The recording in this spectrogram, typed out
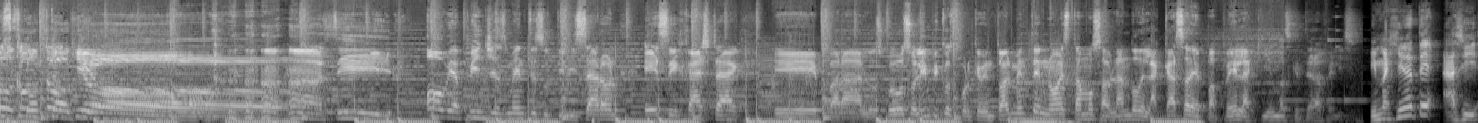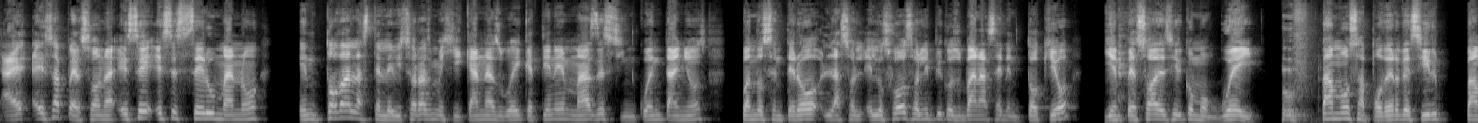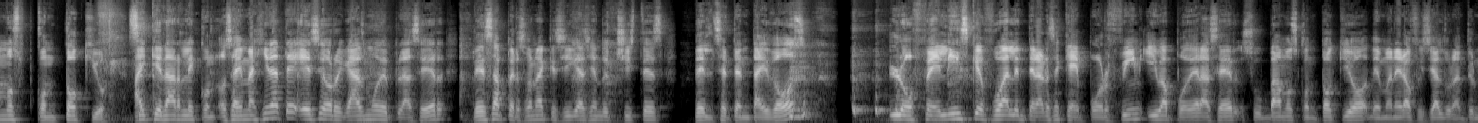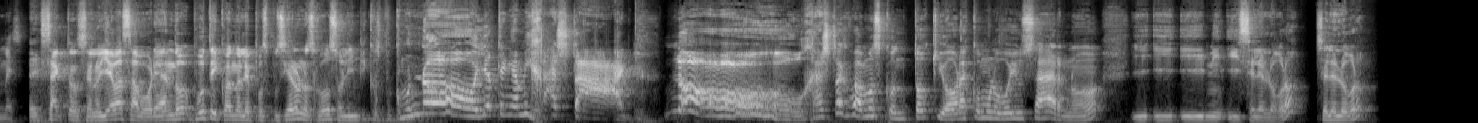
¡Vamos con Tokio! sí, obvia pinches mentes utilizaron ese hashtag eh, para los Juegos Olímpicos, porque eventualmente no estamos hablando de la casa de papel aquí en Basquetera Feliz. Imagínate así, a esa persona, ese, ese ser humano en todas las televisoras mexicanas, güey, que tiene más de 50 años, cuando se enteró las, los Juegos Olímpicos van a ser en Tokio y empezó a decir como, güey, vamos a poder decir vamos con Tokio. Hay que darle con. O sea, imagínate ese orgasmo de placer de esa persona que sigue haciendo chistes del 72. lo feliz que fue al enterarse que por fin iba a poder hacer su Vamos con Tokio de manera oficial durante un mes. Exacto, se lo lleva saboreando. Puta, y cuando le pospusieron los Juegos Olímpicos, fue como, no, ya tenía mi hashtag. No, hashtag Vamos con Tokio, ahora cómo lo voy a usar, ¿no? Y, se le logró, se le logró.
